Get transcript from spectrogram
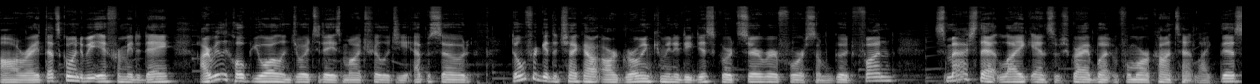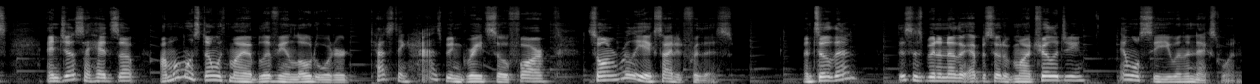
Alright, that's going to be it for me today. I really hope you all enjoyed today's Mod Trilogy episode. Don't forget to check out our growing community Discord server for some good fun. Smash that like and subscribe button for more content like this. And just a heads up, I'm almost done with my Oblivion load order. Testing has been great so far, so I'm really excited for this. Until then, this has been another episode of Mod Trilogy, and we'll see you in the next one.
